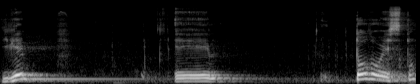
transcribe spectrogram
Y bien, eh, todo esto,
